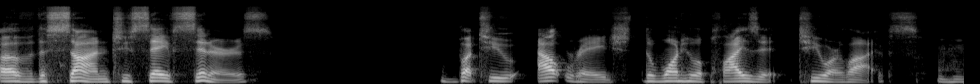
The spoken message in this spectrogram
of the Son to save sinners, but to outrage the one who applies it to our lives. Mm-hmm.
